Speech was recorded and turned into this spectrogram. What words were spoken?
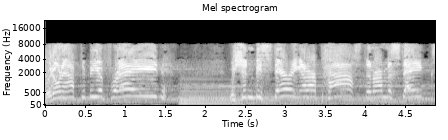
we don't have to be afraid. We shouldn't be staring at our past and our mistakes.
